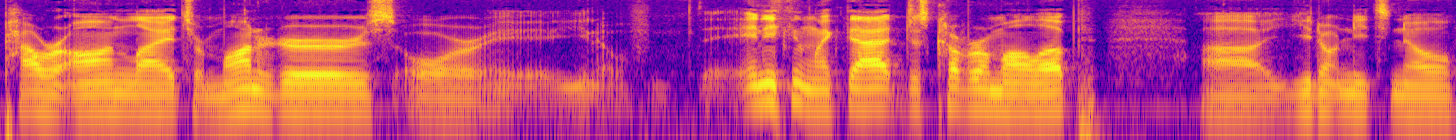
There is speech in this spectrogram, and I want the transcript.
power on lights or monitors or eh, you know anything like that, just cover them all up. Uh, you don't need to know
